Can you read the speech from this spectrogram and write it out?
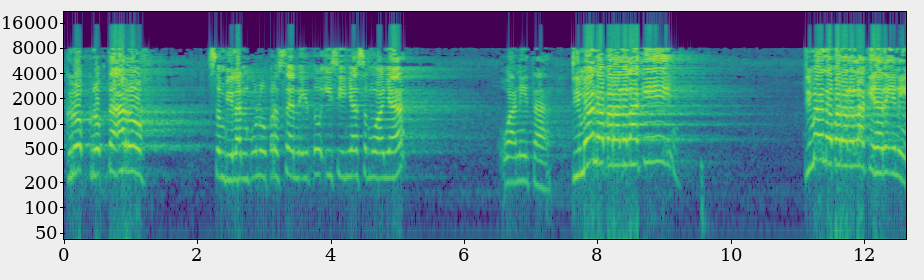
grup-grup ta'aruf, 90% itu isinya semuanya wanita. Di mana para lelaki? Di mana para lelaki hari ini?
